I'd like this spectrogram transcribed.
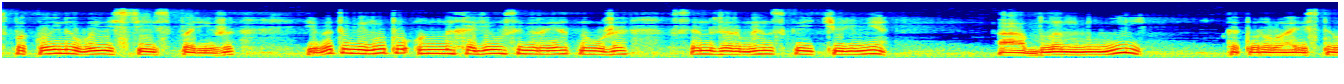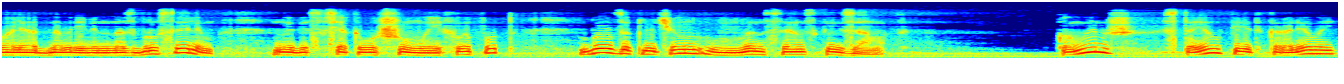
спокойно вывести из Парижа, и в эту минуту он находился, вероятно, уже в Сен-Жерменской тюрьме, а Бланминиль которого арестовали одновременно с Брусселем, но без всякого шума и хлопот, был заключен в Венсенский замок. Коменш стоял перед королевой,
